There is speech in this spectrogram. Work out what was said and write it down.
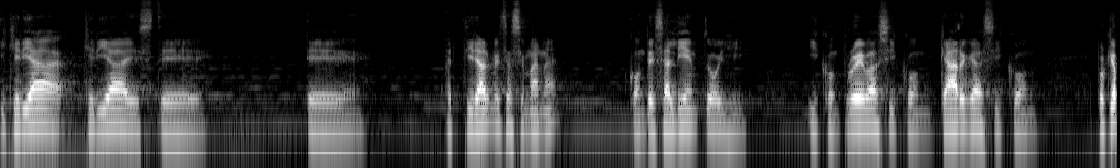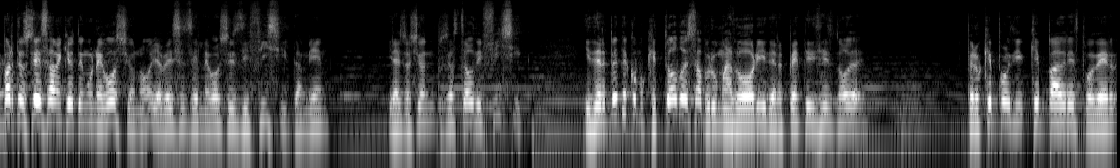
Y quería, quería este, eh, a tirarme esta semana con desaliento y, con pruebas y con cargas y con... Porque aparte ustedes saben que yo tengo un negocio, ¿no? Y a veces el negocio es difícil también. Y la situación pues, ha estado difícil. Y de repente como que todo es abrumador y de repente dices, no, pero qué, qué padre es poder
